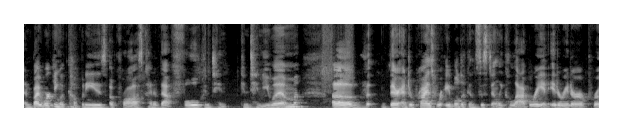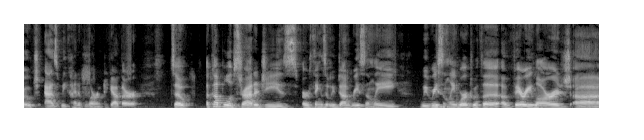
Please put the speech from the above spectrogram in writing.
And by working with companies across kind of that full continu- continuum of their enterprise, we're able to consistently collaborate and iterate our approach as we kind of learn together. So, a couple of strategies or things that we've done recently. We recently worked with a, a very large uh,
